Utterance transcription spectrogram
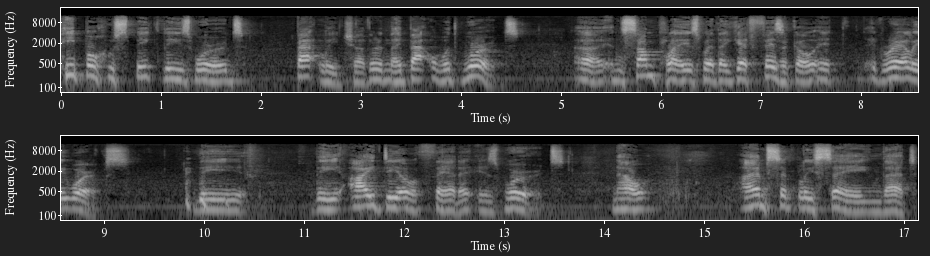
People who speak these words battle each other and they battle with words. Uh, in some plays where they get physical, it, it rarely works. The, the ideal theater is words. Now, I am simply saying that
